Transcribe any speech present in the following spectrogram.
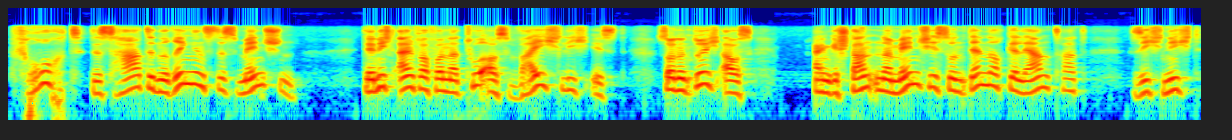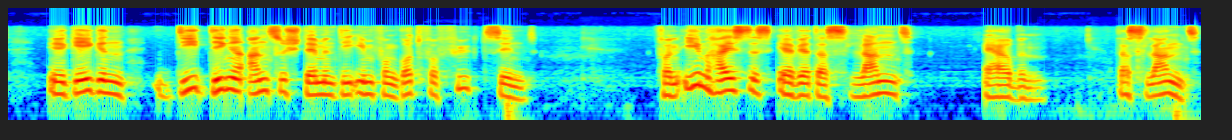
Frucht des harten Ringens des Menschen, der nicht einfach von Natur aus weichlich ist, sondern durchaus ein gestandener Mensch ist und dennoch gelernt hat, sich nicht äh, gegen die Dinge anzustemmen, die ihm von Gott verfügt sind. Von ihm heißt es, er wird das Land erben. Das Land,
